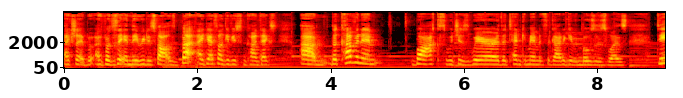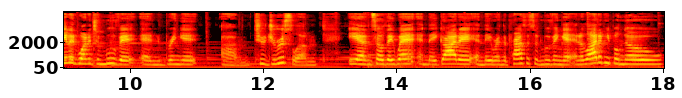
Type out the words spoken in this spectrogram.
actually, I was about to say, and they read as follows, but I guess I'll give you some context. Um, the covenant box, which is where the Ten Commandments that God had given Moses was, David wanted to move it and bring it um, to Jerusalem. And so they went and they got it and they were in the process of moving it. And a lot of people know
